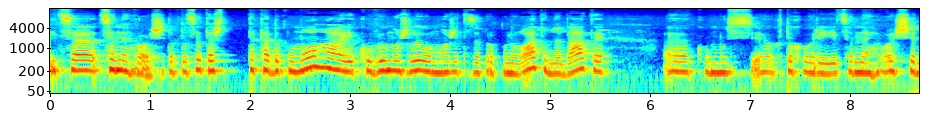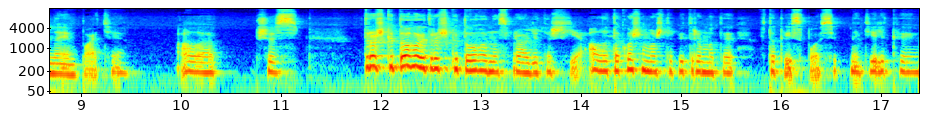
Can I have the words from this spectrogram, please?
і це, це не гроші. Тобто це теж така допомога, яку ви, можливо, можете запропонувати, надати е, комусь, е, хто хворіє. Це не гроші, не емпатія. Але щось трошки того і трошки того насправді теж є. Але також ви можете підтримати в такий спосіб, не тільки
